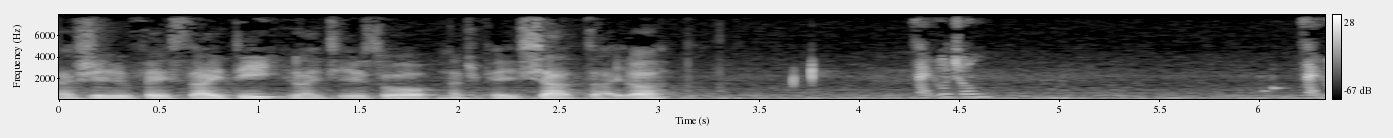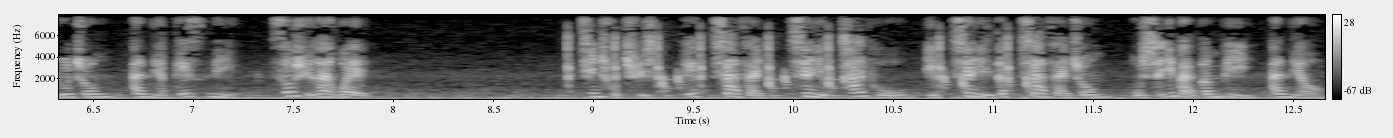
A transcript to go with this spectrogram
还是 Face ID 来解锁，那就可以下载了。载入中，载入中按钮 Disney 搜寻烂位。清除取消下载现有插图已现已的下载中五十一百分比按钮。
